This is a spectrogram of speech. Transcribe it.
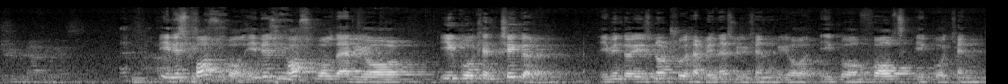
true happiness? It is possible, it is possible that your ego can trigger even though it's not true happiness, you can your ego, false ego can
